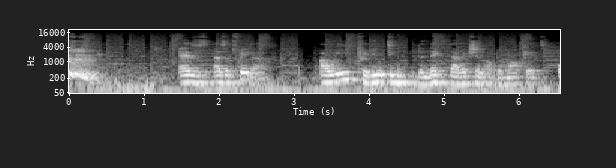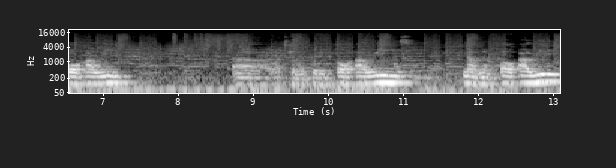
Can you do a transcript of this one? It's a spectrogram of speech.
as as a trader, are we predicting the next direction of the market, or are we? Uh, what can I put it? Or are we? No, no. Or are we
